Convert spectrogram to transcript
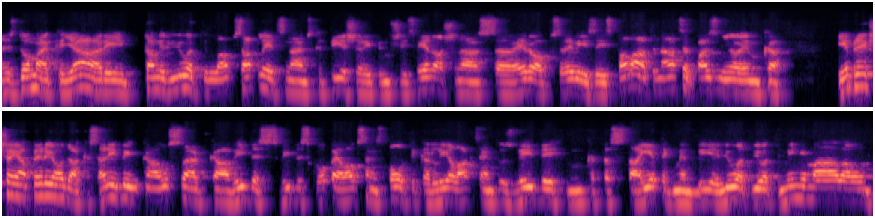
Es domāju, ka jā, arī tam ir ļoti labs apliecinājums, ka tieši arī pirms šīs vienošanās Eiropas revīzijas palāta nāca ar paziņojumu, ka iepriekšējā periodā, kas arī bija kā uzsvērta kā vides, vides kopējā lauksaimnes politika ar lielu akcentu uz vidi, ka tas tā ietekme bija ļoti, ļoti minimāla un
